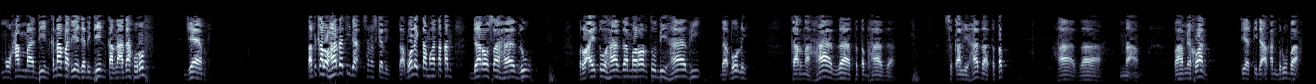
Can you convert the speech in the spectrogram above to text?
Muhammadin. Kenapa dia jadi din? Karena ada huruf jer. Tapi kalau hada tidak sama sekali. Tak boleh kita mengatakan darosa hadzu Ra'aitu hadza marartu bihadhi. Tidak boleh. Karena hadza tetap hadza. Sekali hadza tetap hadza. Naam. Faham ya kawan? Dia tidak akan berubah.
